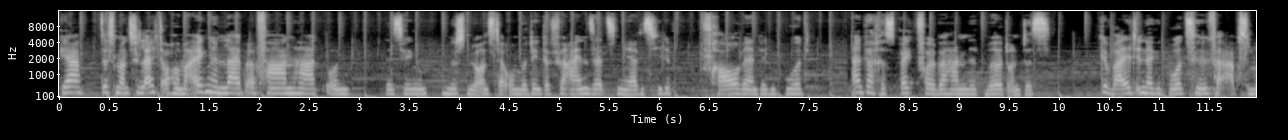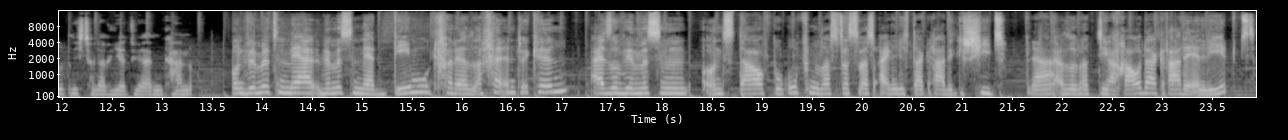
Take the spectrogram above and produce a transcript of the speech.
ja, dass man es vielleicht auch im eigenen Leib erfahren hat und deswegen müssen wir uns da unbedingt dafür einsetzen, ja, dass jede Frau während der Geburt einfach respektvoll behandelt wird und dass Gewalt in der Geburtshilfe absolut nicht toleriert werden kann. Und wir müssen mehr, wir müssen mehr Demut vor der Sache entwickeln. Also wir müssen uns darauf berufen, was das, was eigentlich da gerade geschieht. Ja, also was die ja. Frau da gerade erlebt.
